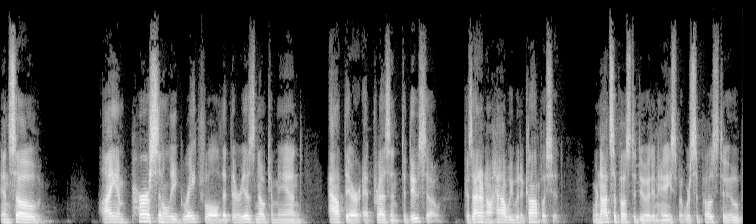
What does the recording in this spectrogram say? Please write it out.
And so I am personally grateful that there is no command out there at present to do so, because I don't know how we would accomplish it. We're not supposed to do it in haste, but we're supposed to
